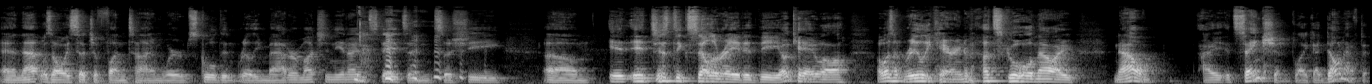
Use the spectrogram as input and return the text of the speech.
And that was always such a fun time where school didn't really matter much in the United States, and so she, um, it, it just accelerated the okay. Well, I wasn't really caring about school. Now I, now I, it's sanctioned. Like I don't have to.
